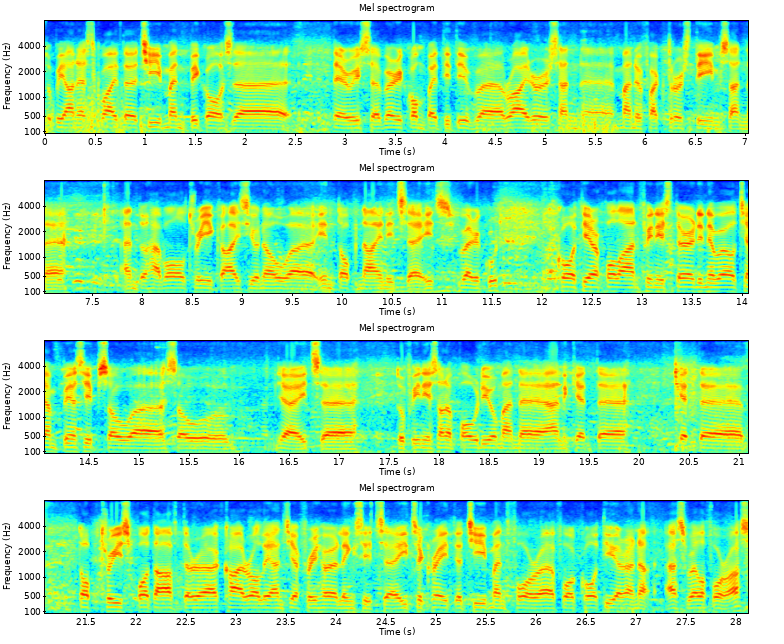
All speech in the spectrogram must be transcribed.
to be honest, quite an achievement because uh, there is a very competitive uh, riders and uh, manufacturers teams, and uh, and to have all three guys, you know, uh, in top nine, it's uh, it's very good. Gautier Polan finished third in the World Championship, so uh, so yeah, it's uh, to finish on a podium and uh, and get the get the top three spot after uh, Kai Rolli and Jeffrey Hurlings. It's uh, it's a great achievement for uh, for Gautier and uh, as well for us.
